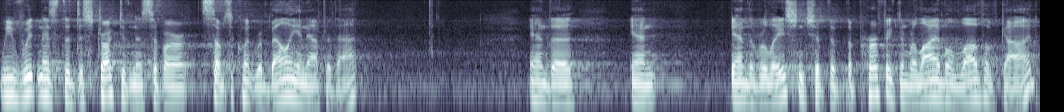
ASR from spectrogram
We've witnessed the destructiveness of our subsequent rebellion after that. And, the, and and the relationship, the, the perfect and reliable love of God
